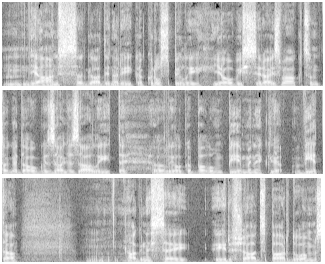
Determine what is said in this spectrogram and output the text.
Mm, Jānis atgādina arī, ka Kruspilī jau viss ir aizvākts un tagad auga zaļa zālīte lielgabalu un pieminekļa vietā. Mm, Agnesei ir šādas pārdomas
